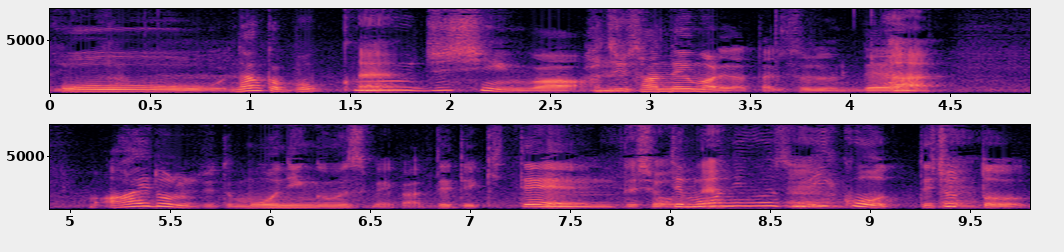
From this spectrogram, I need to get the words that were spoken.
ていうおおなんか僕ええ。自身は83年生まれだったりするんで、かはアイドルって言うとモーニング娘。が出てきい、て、うんでしょうでねモーニング娘。以降ってちょっと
